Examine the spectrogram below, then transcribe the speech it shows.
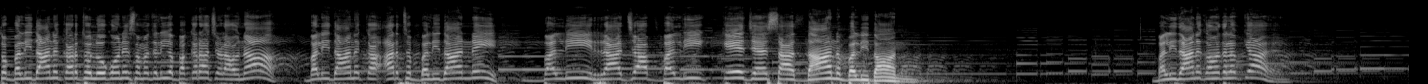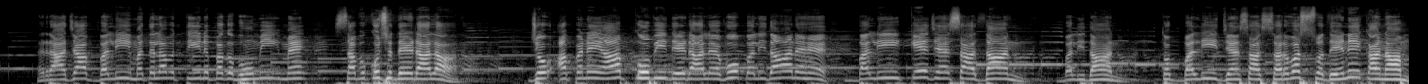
तो बलिदान का अर्थ लोगों ने समझ लिया, बकरा चढ़ाओ ना। बलिदान का अर्थ बलिदान नहीं, बलि राजा बलि के जैसा दान बलिदान। बलिदान का मतलब क्या है? राजा बलि मतलब तीन पग भूमि में सब कुछ दे डाला। जो अपने आप को भी दे डाले, वो बलिदान है। बलि के जैसा दान, बलिदान। तो बलि जैसा सर्वस्व देने का नाम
